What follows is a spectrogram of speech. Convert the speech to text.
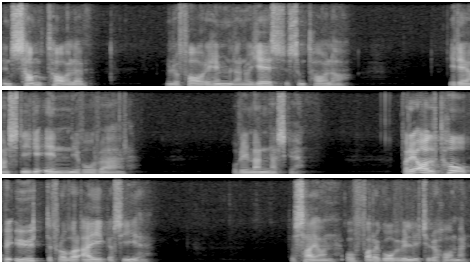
en samtale mellom Far i himmelen og Jesus som taler idet han stiger inn i vår vær og blir menneske. For det er alt håp er ute fra vår egen side. Så sier han, 'Offer og gave vil ikke du ha, men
